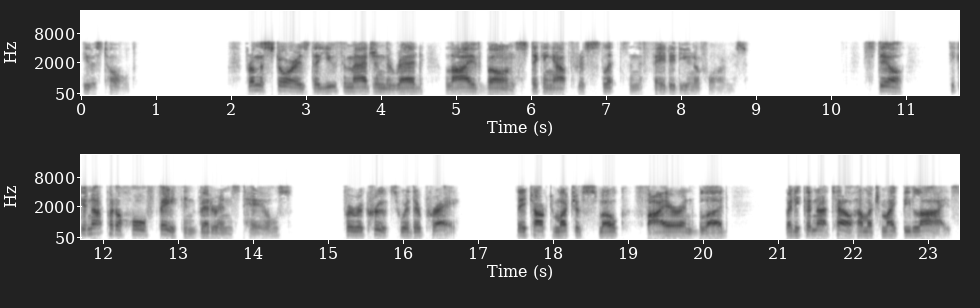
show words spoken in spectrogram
he was told. From the stories, the youth imagined the red, live bones sticking out through slits in the faded uniforms. Still, he could not put a whole faith in veterans' tales, for recruits were their prey. They talked much of smoke, fire, and blood, but he could not tell how much might be lies.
